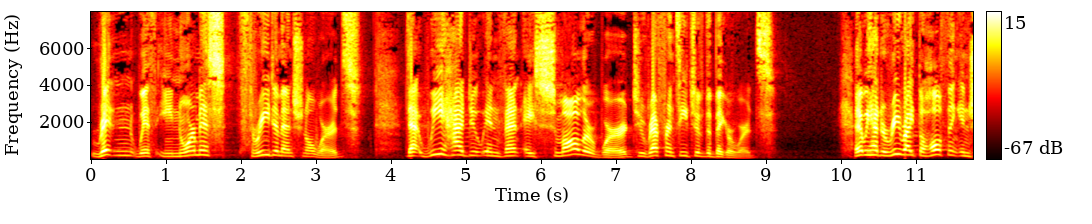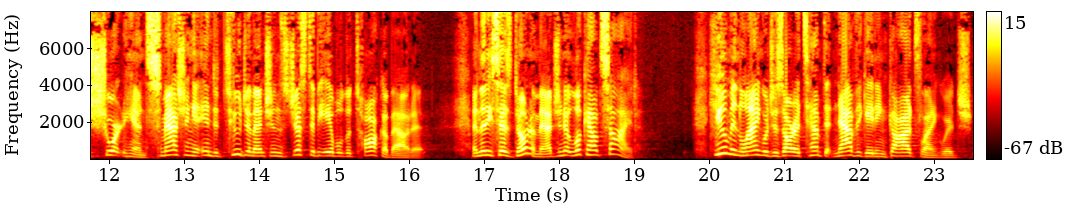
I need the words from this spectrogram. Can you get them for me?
written with enormous three dimensional words that we had to invent a smaller word to reference each of the bigger words. That we had to rewrite the whole thing in shorthand, smashing it into two dimensions just to be able to talk about it. And then he says, Don't imagine it, look outside. Human language is our attempt at navigating God's language.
